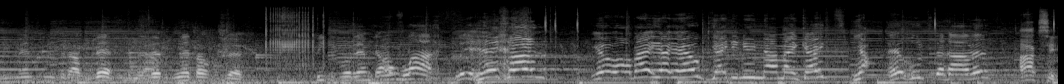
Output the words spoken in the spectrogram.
Die mensen moeten daar weg. Dat heb ik net al gezegd. Pieter voor Remke af. Laag. Liggen! Jo, jij ook. Jij die nu naar mij kijkt. Ja, heel goed. Daar gaan we. Actie!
